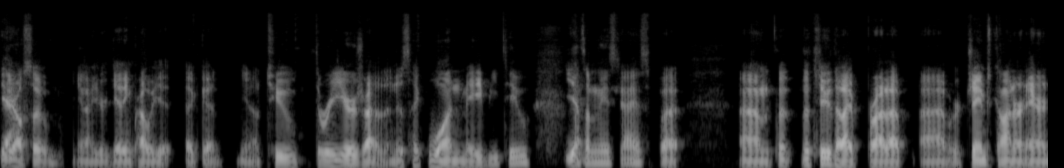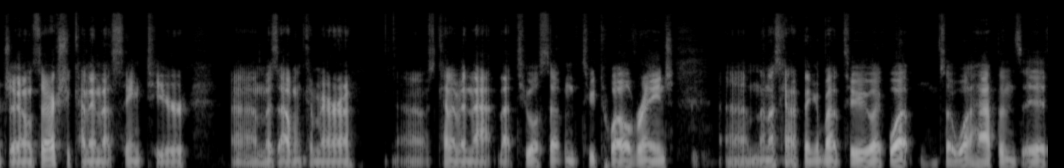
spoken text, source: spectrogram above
yeah. you're also, you know, you're getting probably a, a, good, you know, two, three years rather than just like one, maybe two. Yeah, some of these guys. But Um, the the two that I brought up uh, were James Conner and Aaron Jones. They're actually kind of in that same tier um, as Alvin Kamara. Uh, it's kind of in that that 207 to 212 range. Um, and I was kind of thinking about too, like what so what happens if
